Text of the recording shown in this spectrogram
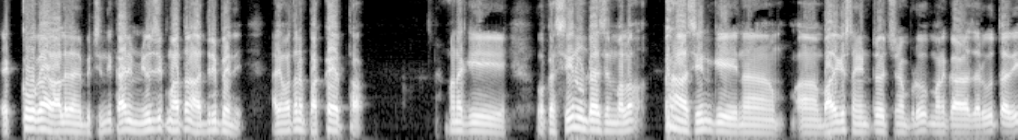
ఎక్కువగా రాలేదనిపించింది. కానీ మ్యూజిక్ మాత్రం అదిరిపోయింది. అది మాత్రం పక్క చెప్తా. మనకి ఒక సీన్ ఉంటుంది సినిమాలో. ఆ సీన్కి నా బాలకృష్ణ ఎంట్రీ వచ్చినప్పుడు మనకు జరుగుతుంది.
